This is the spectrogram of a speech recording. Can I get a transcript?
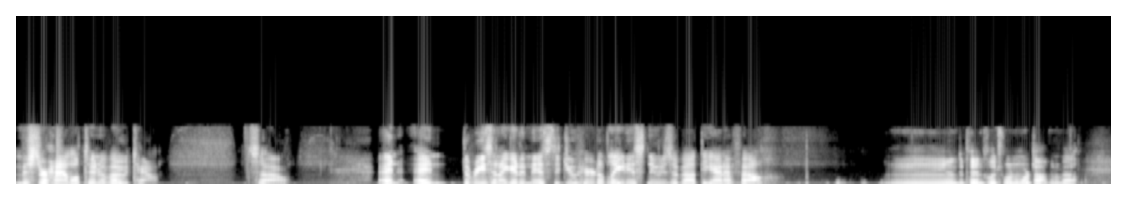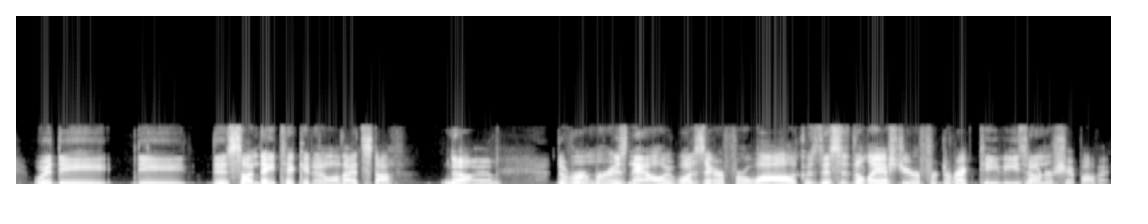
Mr. Hamilton of O Town. So, and and the reason I get in this, did you hear the latest news about the NFL? Mm, it depends which one we're talking about. With the the the Sunday ticket and all that stuff? No, I haven't. The rumor is now it was there for a while because this is the last year for DirecTV's ownership of it.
